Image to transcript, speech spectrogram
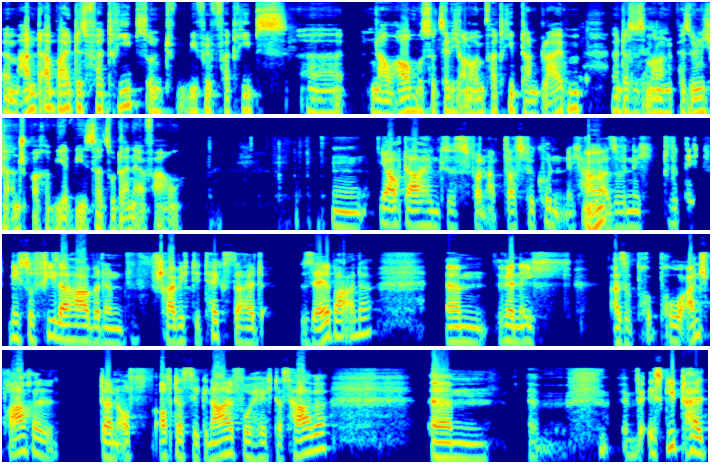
ähm, Handarbeit des Vertriebs und wie viel Vertriebs-Know-how äh, muss tatsächlich auch noch im Vertrieb dann bleiben? Äh, das ist immer noch eine persönliche Ansprache. Wie, wie ist da so deine Erfahrung? Hm, ja, auch da hängt es von ab, was für Kunden ich habe. Mhm. Also wenn ich wirklich nicht so viele habe, dann schreibe ich die Texte halt selber alle. Ähm, wenn ich, also pro, pro, Ansprache, dann auf, auf das Signal, woher ich das habe. Ähm, ähm, es gibt halt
